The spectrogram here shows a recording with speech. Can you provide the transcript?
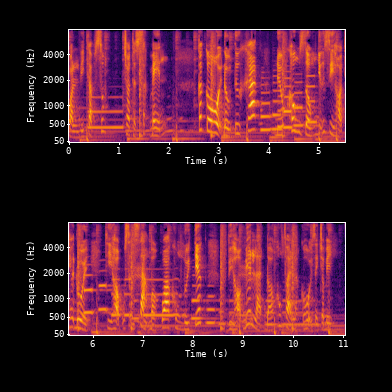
quản lý cảm xúc cho thật sắc bén. Các cơ hội đầu tư khác nếu không giống những gì họ theo đuổi thì họ cũng sẵn sàng bỏ qua không nuối tiếc vì họ biết là đó không phải là cơ hội dành cho mình.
